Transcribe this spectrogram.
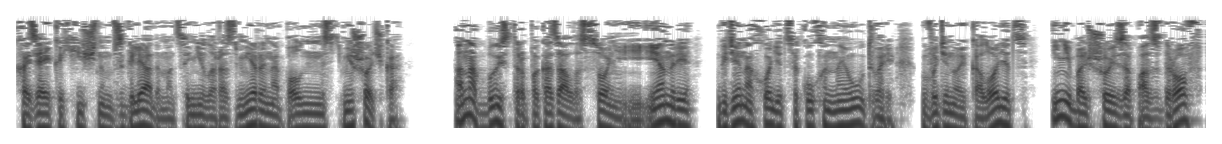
Хозяйка хищным взглядом оценила размер и наполненность мешочка. Она быстро показала Соне и Энри, где находится кухонная утварь, водяной колодец и небольшой запас дров,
